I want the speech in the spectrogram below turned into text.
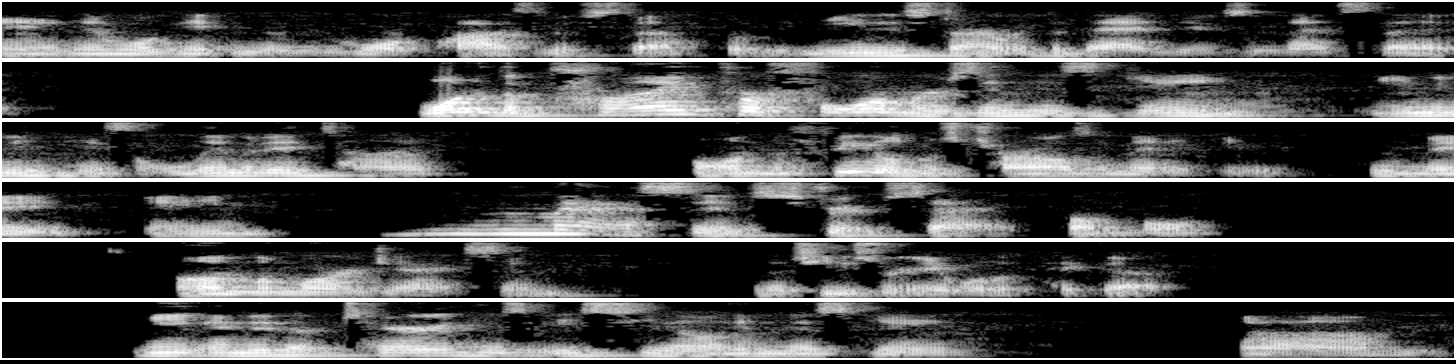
And then we'll get into the more positive stuff. But we need to start with the bad news, and that's that one of the prime performers in this game, even in his limited time on the field, was Charles Omenihu, who made a massive strip sack fumble on Lamar Jackson. The Chiefs were able to pick up. He ended up tearing his ACL in this game. Um,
